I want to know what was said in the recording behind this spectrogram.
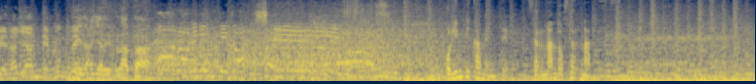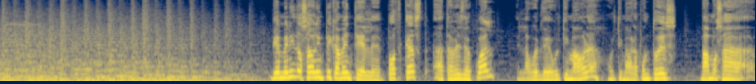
medalla de bronce. Medalla de plata. Olímpicamente, Fernando Fernández. Bienvenidos a Olímpicamente, el podcast a través del cual, en la web de Última Hora, ultimahora.es, vamos a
